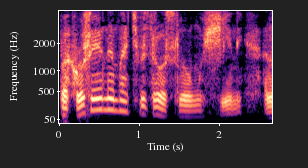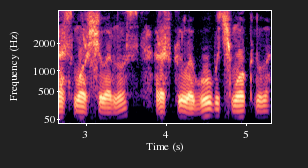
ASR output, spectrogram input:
Похожая на мать взрослого мужчины. Она сморщила нос, раскрыла губы, чмокнула.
